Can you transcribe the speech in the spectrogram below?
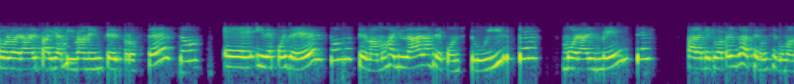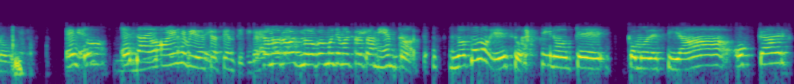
tolerar paliativamente el proceso. Eh, y después de eso, te vamos a ayudar a reconstruirte moralmente para que tú aprendas a ser un ser humano bueno. Eso no es, evidencia científica. Eso no lo, no lo podemos llamar tratamiento. No, no solo eso, sino que como decía Oscar,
